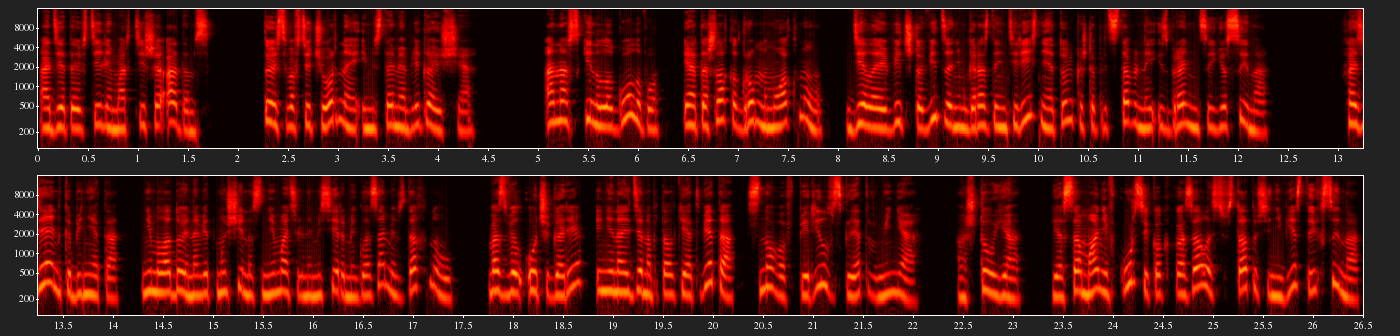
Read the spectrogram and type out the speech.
одетая в стиле Мартиши Адамс, то есть во все черное и местами облегающее. Она вскинула голову и отошла к огромному окну, делая вид, что вид за ним гораздо интереснее только что представленной избранницы ее сына. Хозяин кабинета, немолодой на вид мужчина с внимательными серыми глазами, вздохнул Возвел очи горе и, не найдя на потолке ответа, снова вперил взгляд в меня. А что я? Я сама не в курсе, как оказалась в статусе невесты их сына.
